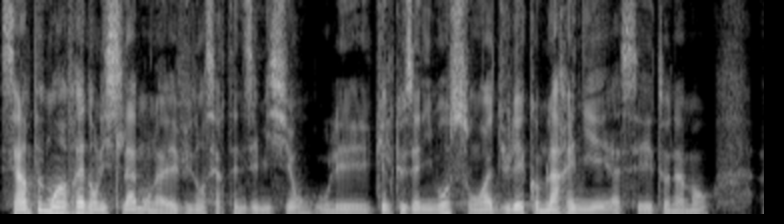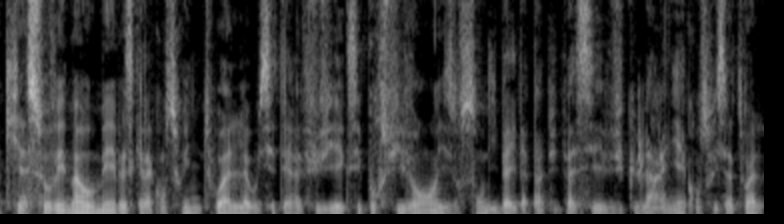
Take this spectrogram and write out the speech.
C'est un peu moins vrai dans l'islam, on l'avait vu dans certaines émissions, où les quelques animaux sont adulés comme l'araignée, assez étonnamment, qui a sauvé Mahomet parce qu'elle a construit une toile là où il s'était réfugié, que ses poursuivants, ils se sont dit, bah, il n'a pas pu passer vu que l'araignée a construit sa toile.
